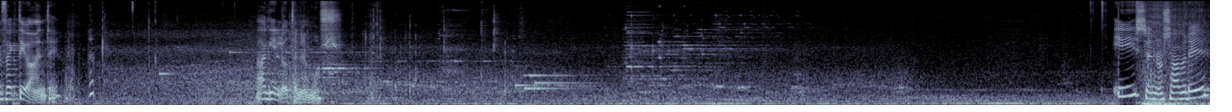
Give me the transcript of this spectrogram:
Efectivamente. Aquí lo tenemos. Y se nos abre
